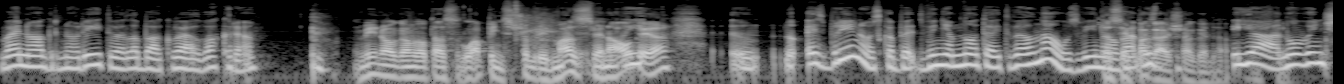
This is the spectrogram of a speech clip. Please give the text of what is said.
vai no agri no rīta, vai labāk vēl vakarā. Vīnogam vēl tās lapiņas šobrīd mazas, vienalga. Jā? Uh, Nu, es brīnos, kāpēc viņam noteikti vēl nav uz vīnogām. Tas ir Es- pagājušā gadā. Jā, nu viņš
